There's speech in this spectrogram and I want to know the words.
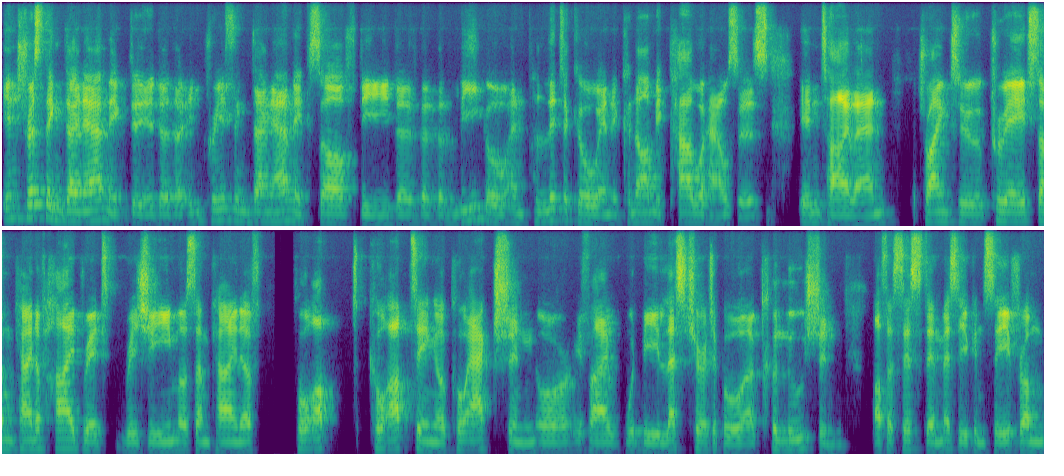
interesting dynamic, the, the, the increasing dynamics of the, the, the, the legal and political and economic powerhouses in Thailand, trying to create some kind of hybrid regime or some kind of co-opt co-opting or co-action, or if I would be less charitable, a collusion of a system, as you can see from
